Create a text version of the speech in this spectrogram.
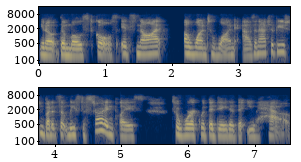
you know, the most goals. It's not a one-to-one as an attribution, but it's at least a starting place to work with the data that you have.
